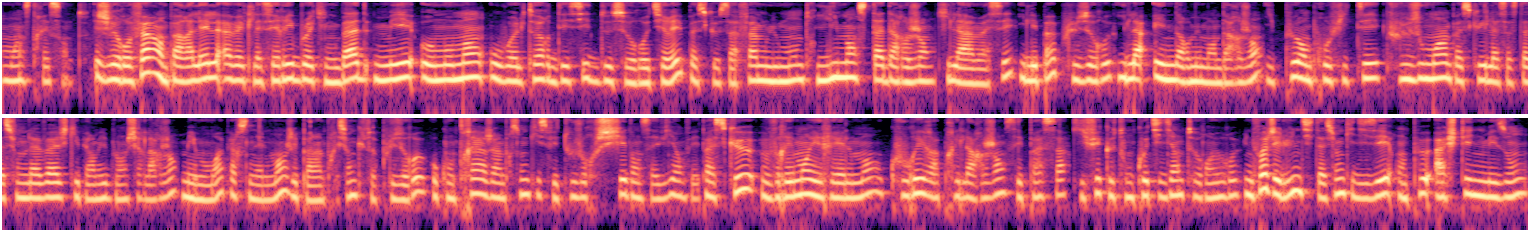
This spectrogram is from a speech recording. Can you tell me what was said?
moins stressante. Je vais refaire un parallèle avec la série Breaking Bad, mais au moment où Walter décide de se retirer parce que sa femme lui montre l'immense tas d'argent qu'il a amassé, il n'est pas plus heureux. Il a énormément d'argent, il peut en profiter plus ou moins parce qu'il a sa station de lavage qui permet de blanchir l'argent, mais moi personnellement, j'ai pas l'impression qu'il soit plus heureux. Au contraire, j'ai l'impression qu'il se fait toujours chier dans sa vie en fait. Parce que vraiment et réellement, courir après l'argent, c'est pas ça qui fait que ton quotidien te rend heureux. Une fois, j'ai lu une citation qui disait on peut acheter une maison,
